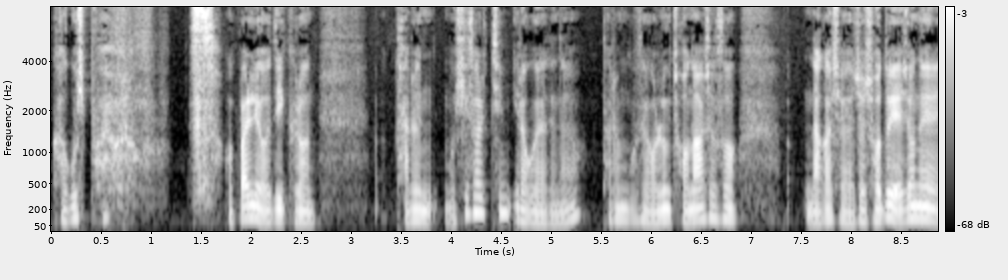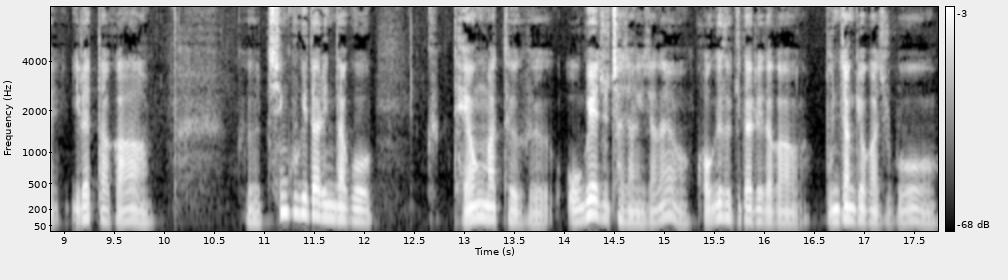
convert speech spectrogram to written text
가고 싶어요. 어, 빨리 어디 그런 다른 뭐 시설팀이라고 해야 되나요? 다른 곳에 얼른 전화하셔서 나가셔야죠. 저도 예전에 일했다가 그 친구 기다린다고 그 대형마트 그 5개 주차장이잖아요. 거기서 기다리다가 문 잠겨가지고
